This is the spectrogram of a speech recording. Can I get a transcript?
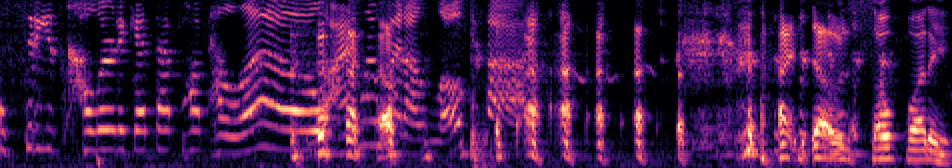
a city's color to get that pop. Hello, I'm a Loca. I know it's so funny.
